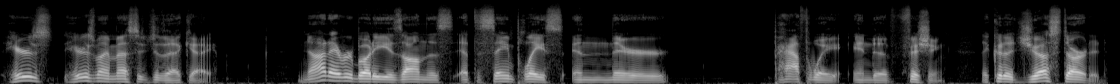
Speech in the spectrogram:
here's here's my message to that guy. Not everybody is on this at the same place in their pathway into fishing. They could have just started.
